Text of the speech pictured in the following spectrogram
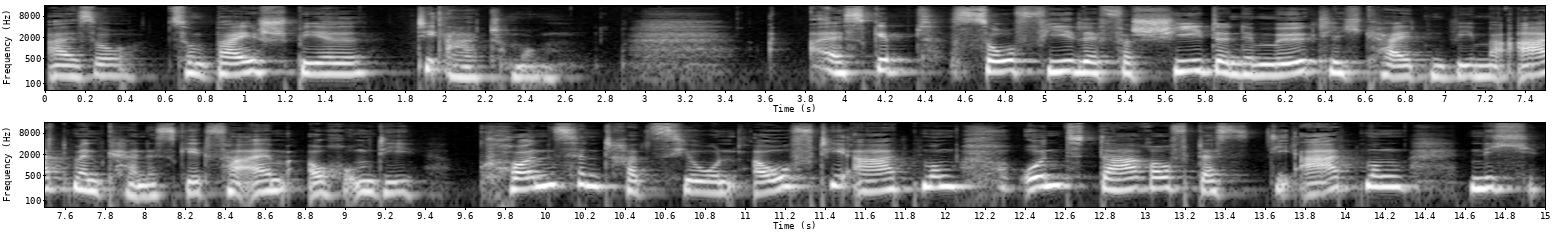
Also zum Beispiel die Atmung. Es gibt so viele verschiedene Möglichkeiten, wie man atmen kann. Es geht vor allem auch um die Konzentration auf die Atmung und darauf, dass die Atmung nicht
